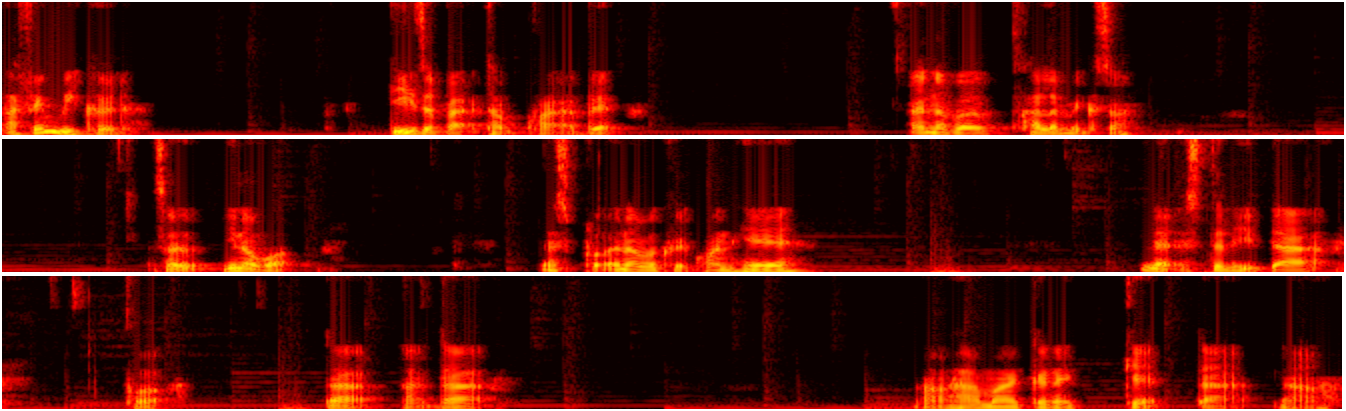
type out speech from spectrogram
I think we could. These are backed up quite a bit. Another color mixer. So, you know what? Let's put another quick one here. Let's delete that. Put that like that. Oh, how am I gonna get that now?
